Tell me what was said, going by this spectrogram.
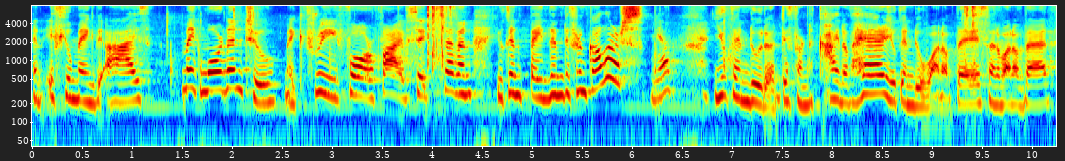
And if you make the eyes, make more than two. Make three, four, five, six, seven. You can paint them different colors. Yeah. You can do the different kind of hair. You can do one of this and one of that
